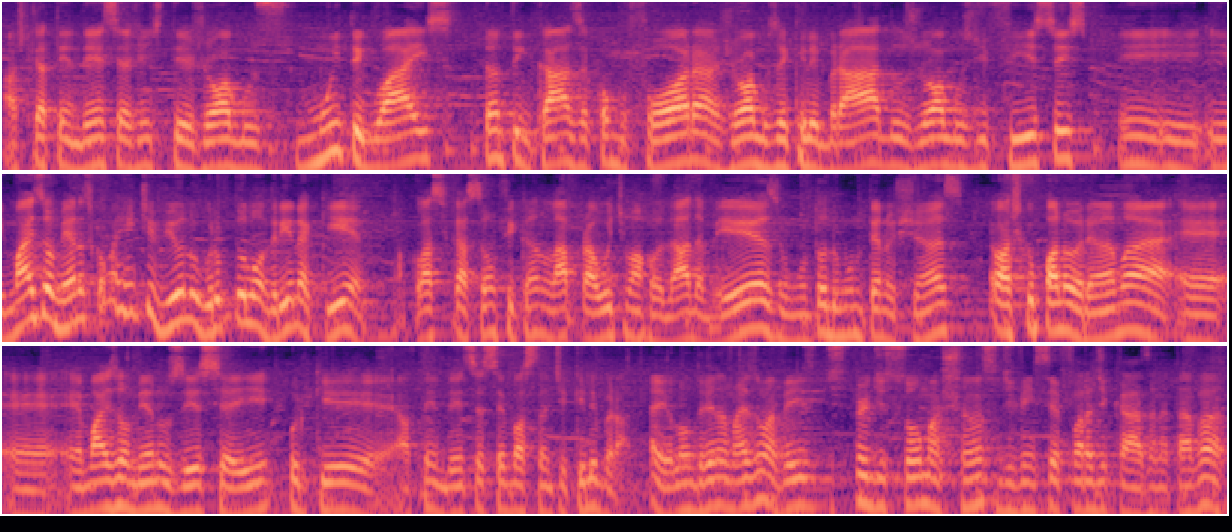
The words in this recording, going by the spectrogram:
Acho que a tendência é a gente ter jogos muito iguais tanto em casa como fora, jogos equilibrados, jogos difíceis e, e, e mais ou menos como a gente viu no grupo do Londrina aqui, a classificação ficando lá para a última rodada mesmo, com todo mundo tendo chance. Eu acho que o panorama é, é, é, mais ou menos esse aí, porque a tendência é ser bastante equilibrado. É, e o Londrina mais uma vez desperdiçou uma chance de vencer fora de casa, né? Tava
